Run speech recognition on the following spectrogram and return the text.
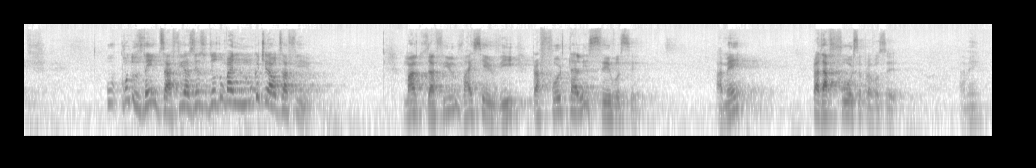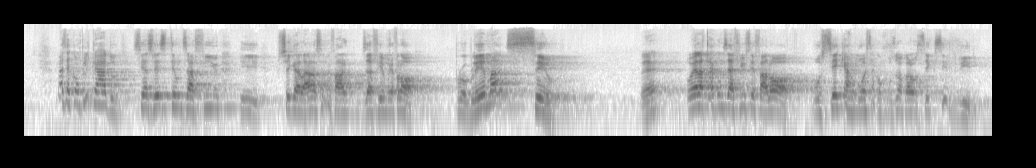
quando vem o desafio, às vezes Deus não vai nunca tirar o desafio mas o desafio vai servir para fortalecer você. Amém? Para dar força para você. Amém? Mas é complicado. Se às vezes tem um desafio e chega lá, você vai falar desafio, a mulher fala, ó, problema seu. Né? Ou ela está com um desafio e você fala, ó, você que arrumou essa confusão, agora você que se vire.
